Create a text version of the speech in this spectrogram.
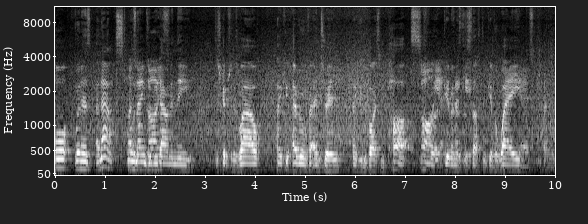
four winners announced. All Nice the one, names will be down in the description as well. Thank you everyone for entering. Thank you to Bison parts Oh, for yeah, giving us the you. stuff to give away. Yeah, it's incredible.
